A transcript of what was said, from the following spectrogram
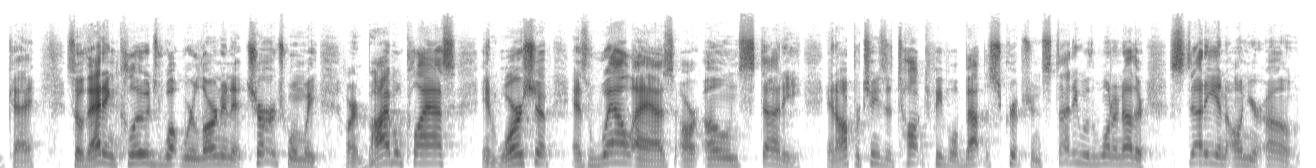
Okay? So, that includes what we're learning at church when we are in Bible class, in worship, as well as our own study and opportunities to talk to people about the scripture and study with one another, studying on your own.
